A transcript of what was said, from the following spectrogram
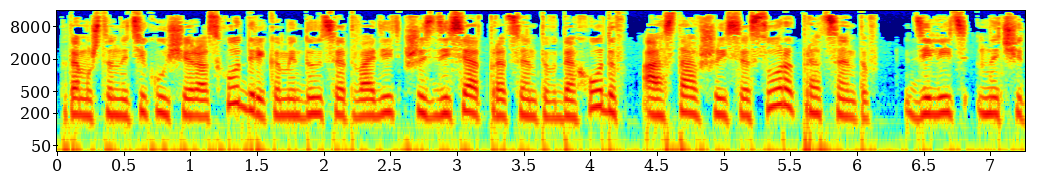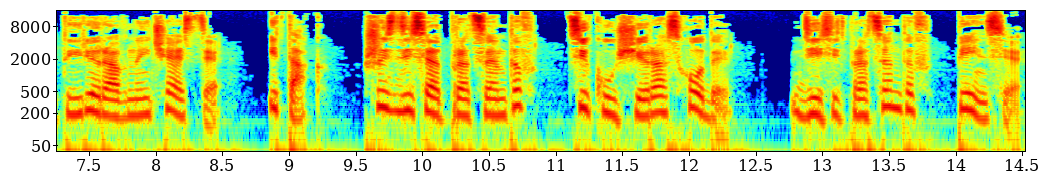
потому что на текущие расходы рекомендуется отводить 60% доходов, а оставшиеся 40% делить на 4 равные части. Итак, 60% текущие расходы, 10% пенсия.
